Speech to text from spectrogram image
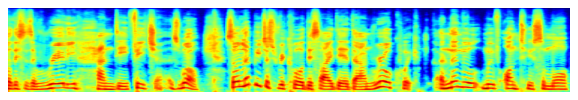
So this is a really handy feature as well. So let me just record this idea down real quick and then we'll move on to some more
